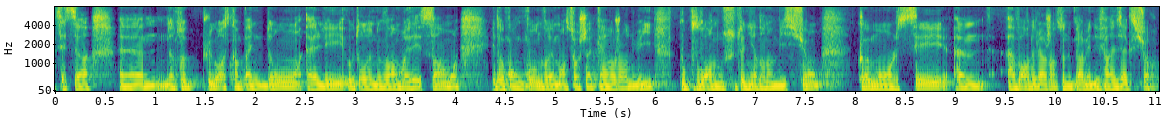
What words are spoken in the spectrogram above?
c'est ça. Euh, notre plus grosse campagne dons, elle est autour de novembre et décembre. Et donc, on compte vraiment sur chacun aujourd'hui pour pouvoir nous soutenir dans nos missions. Comme on le sait, euh, avoir de l'argent, ça nous permet de faire des actions.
